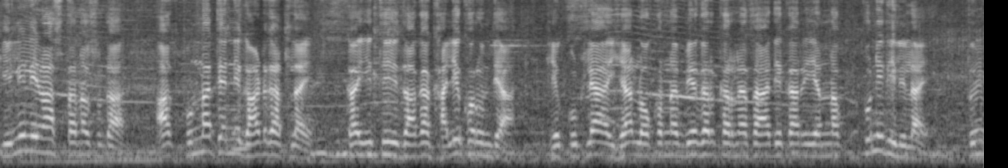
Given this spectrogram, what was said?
केलेली नसताना सुद्धा आज पुन्हा त्यांनी घाट घातलाय. का इथे जागा खाली करून द्या. हे कुठल्या ह्या लोकांना बेघर करण्याचा अधिकार यांना कुणी दिलेला आहे? तुम्ही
